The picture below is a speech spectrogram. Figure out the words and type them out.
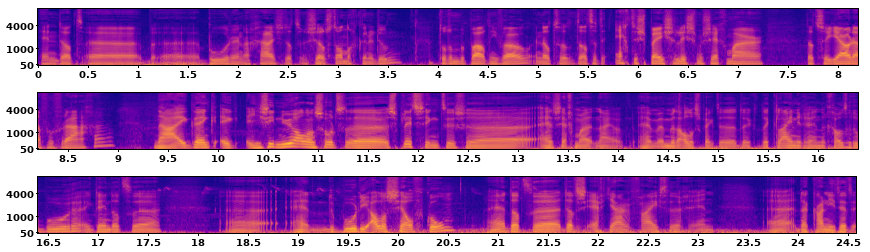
En dat uh, boeren en agrariërs dat zelfstandig kunnen doen tot een bepaald niveau. En dat, dat het echte specialisme, zeg maar, dat ze jou daarvoor vragen? Nou, ik denk, ik, je ziet nu al een soort uh, splitsing tussen, uh, zeg maar, nou, met alle respect, de, de, kleinere en de grotere boeren. Ik denk dat de boer die alles zelf kon, hè, dat, dat is echt jaren 50 en dat kan niet. Het,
